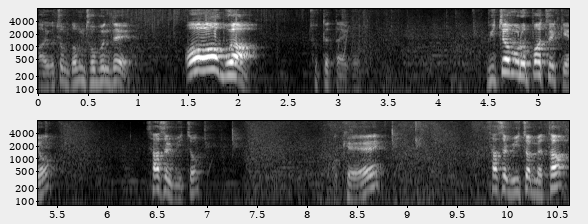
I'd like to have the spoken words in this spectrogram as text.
아 이거 좀 너무 좁은데. 어 뭐야? 좋됐다 이거. 위점으로 뻗을게요. 사슬 위점. 오케이. 사슬 위점 메타.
